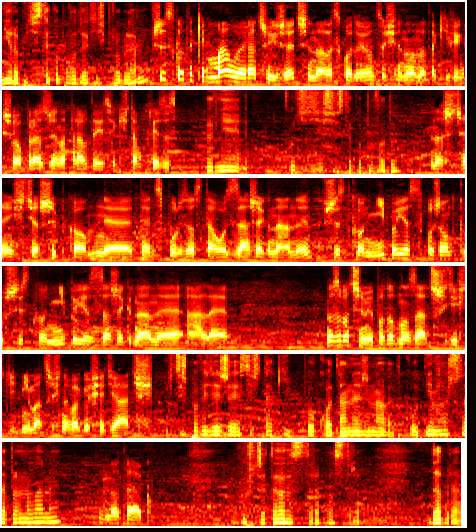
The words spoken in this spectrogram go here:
nie robi ci z tego powodu jakichś problemów? Wszystko takie małe raczej rzeczy, no ale składające się no, na taki większy obraz, że naprawdę jest jakiś tam kryzys. Pewnie kłócicie się z tego powodu. Na szczęście szybko e, ten spór został zażegnany. Wszystko niby jest w porządku, wszystko niby jest zażegnane, ale no zobaczymy. Podobno za 30 dni ma coś nowego się dziać. Chcesz powiedzieć, że jesteś taki poukładany, że nawet kłótnie masz zaplanowane? No tak. Kurczę, to ostro, ostro. Dobra,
